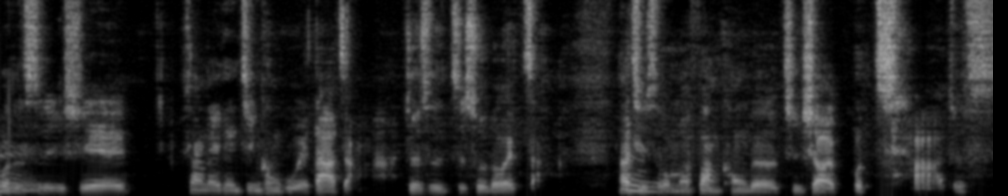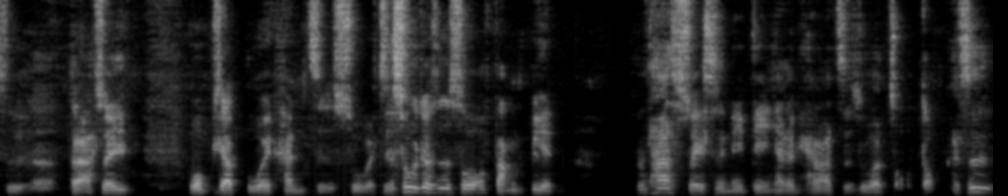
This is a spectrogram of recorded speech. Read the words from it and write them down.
或者是一些、嗯、像那天金控股也大涨嘛，就是指数都会涨。那其实我们放空的绩效也不差，就是对啊，所以我比较不会看指数，指数就是说方便，就它随时你点一下就可以看到指数的走动。可是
